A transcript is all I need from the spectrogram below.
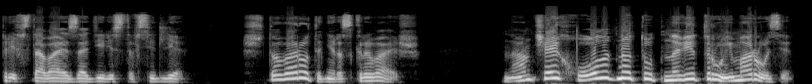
привставая задиристо в седле. «Что ворота не раскрываешь? Нам чай холодно тут на ветру и морозе».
